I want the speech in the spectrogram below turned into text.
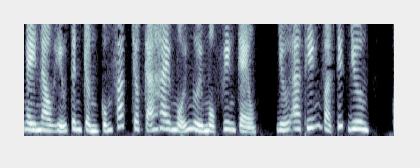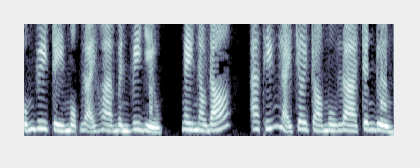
ngày nào hiểu tinh trần cũng phát cho cả hai mỗi người một viên kẹo, giữa A Thiến và Tiết Dương, cũng duy trì một loại hòa bình vi diệu, ngày nào đó, A Thiến lại chơi trò mù lòa trên đường,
